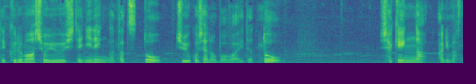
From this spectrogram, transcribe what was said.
で車を所有して2年が経つと中古車の場合だと車検があります。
